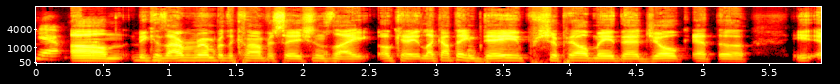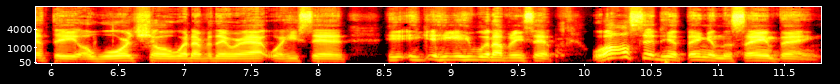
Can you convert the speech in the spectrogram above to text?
Yeah. Um, because I remember the conversations like, okay, like I think Dave Chappelle made that joke at the at the award show, whatever they were at, where he said he he, he went up and he said, "We're all sitting here thinking the same thing:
